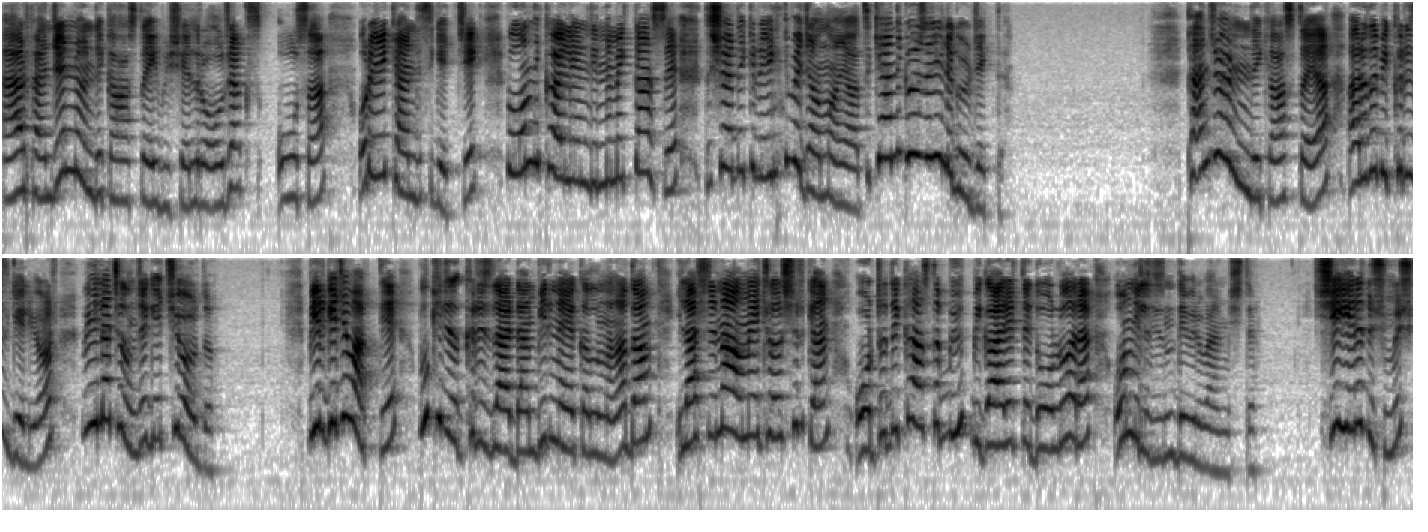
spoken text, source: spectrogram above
Eğer pencerenin önündeki hastaya bir şeyler olacak olsa oraya kendisi geçecek ve onun hikayelerini dinlemektense dışarıdaki renkli ve canlı hayatı kendi gözleriyle görecekti. Pencere önündeki hastaya arada bir kriz geliyor ve ilaç alınca geçiyordu. Bir gece vakti bu kri- krizlerden birine yakalanan adam ilaçlarını almaya çalışırken ortadaki hasta büyük bir gayretle doğrularak onun ilacını devirivermişti. Şişe yere düşmüş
